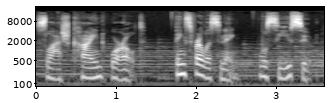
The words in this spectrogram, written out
slash kindworld. Thanks for listening. We'll see you soon.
